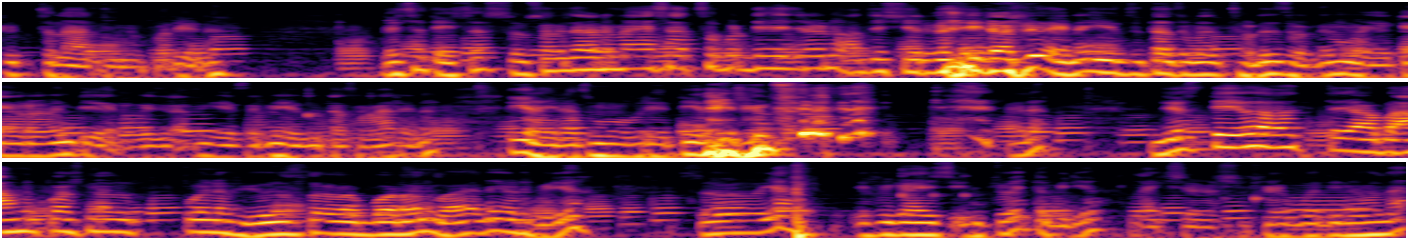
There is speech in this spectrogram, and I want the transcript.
टुच्च लगाएर दिनु पऱ्यो होइन त्यही छ त्यही छ सो सबैजनाले माया साथ सपोर्ट देखाइदिरहनु अझै सेयर गरिरहनु होइन यो जुत्ता चाहिँ मैले छोड्दै छोड्दैन म यो क्यामेरा पनि त्यही हेरेर बसिरहेको छु यसरी नै यो जुत्ता समाएर होइन त्यही हेरिरहेको छु म पुरै त्यही हेरिरहन्छु होइन? जस त्यही हो। त्यही अब आफ्नो पर्सनल पोइन्ट अफ भ्यू जस्तोबाट पनि भयो होइन एउटा video so yeah if you guys enjoy the video like share subscribe गरिदिनु होला।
